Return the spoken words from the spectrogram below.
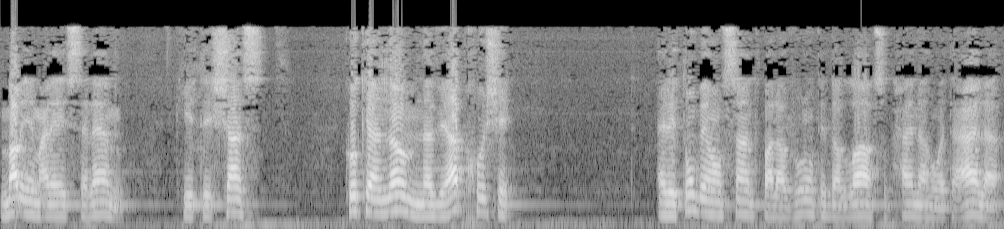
Maryam salam, qui était chaste, qu'aucun homme n'avait approché, elle est tombée enceinte par la volonté d'Allah subhanahu wa ta'ala,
